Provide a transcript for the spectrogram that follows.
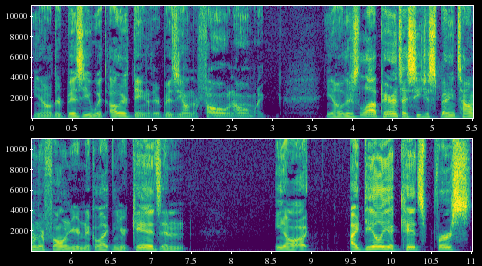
You know, they're busy with other things. They're busy on their phone. Oh my, you know, there's a lot of parents I see just spending time on their phone. You're neglecting your kids, and you know, uh, ideally, a kid's first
